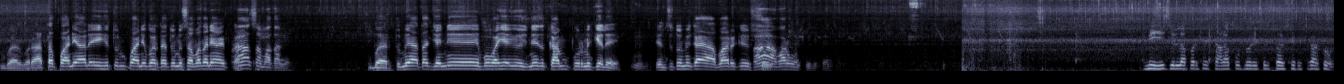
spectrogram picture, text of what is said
बरं बरं. आता पाणी आलंय हे तुम्ही पाणी भरताय तुम्ही समाधानी आहात का? हा समाधान आहे. बरं तुम्ही आता ज्यांनी बाबा या योजनेचं काम पूर्ण केलंय हम्म. त्यांचं तुम्ही काय आभार की हा आभार म्हणतो की. मी जिल्हा परिषद शाळा कुडनूर येथील सहशिक्षक असून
